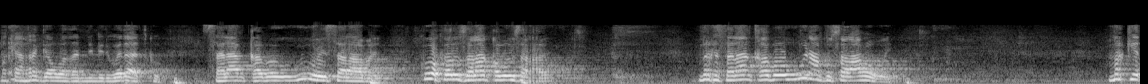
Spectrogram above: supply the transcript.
markaan raggan wada nimid wadaadku salaan qabow u salaamay. Kuwa kaluu salaan qabow u salaamay. Marka salaan qabow inaan ku salaamo wey markii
